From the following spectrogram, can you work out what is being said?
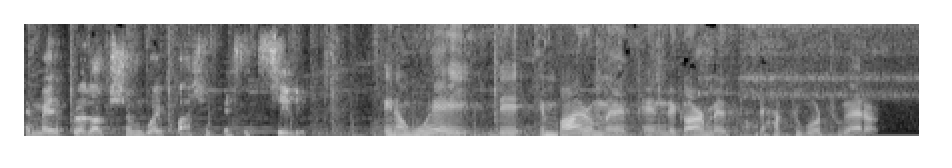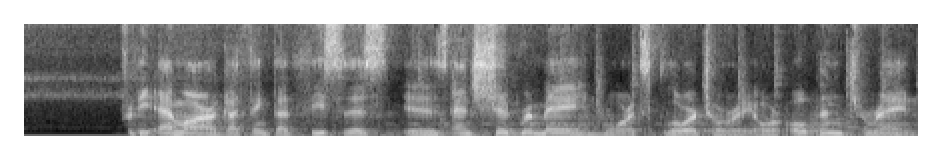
and made a production where fashion is exhibited. In a way, the environment and the garment they have to work together. For the MArch, I think that thesis is and should remain more exploratory or open terrain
